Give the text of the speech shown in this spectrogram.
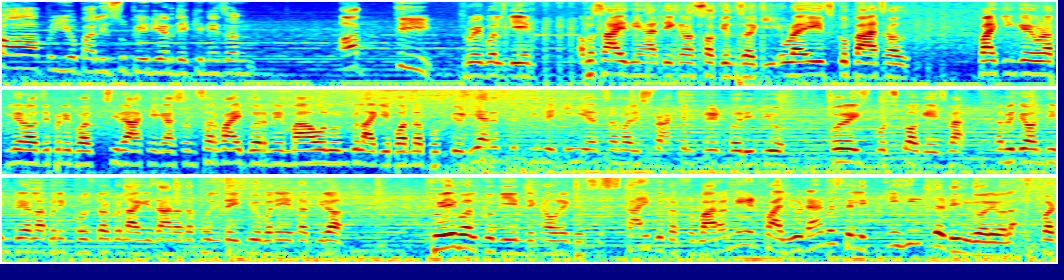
टप यो पालि सुपेरियर देखिनेछन् अति। थ्रोएबल गेम अब सायद यहाँ देख्न सकिन्छ कि एउटा एजको ब्याटल बाइकिङका एउटा प्लेयर अझै पनि बचिराखेका छन्। सर्भाइभ गर्ने माहौल उनको लागि बन्न पुग्थ्यो। डिआरएसको टिमले केही हदसम्म डिस्ट्राक्सन क्रिएट गरिदियो पुरै स्पोर्ट्सको अगेन्स्टमा अब त्यो अन्तिम प्लेयरलाई पनि खोज्नको लागि जान त खोजिँदै थियो भने यतातिर थ्वेबलको गेम देखाउने कोसिस स्काईको तर्फबाट नेट फाल्यो। ड्यामेज त्यसले केही त डिल गर्यो होला बट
